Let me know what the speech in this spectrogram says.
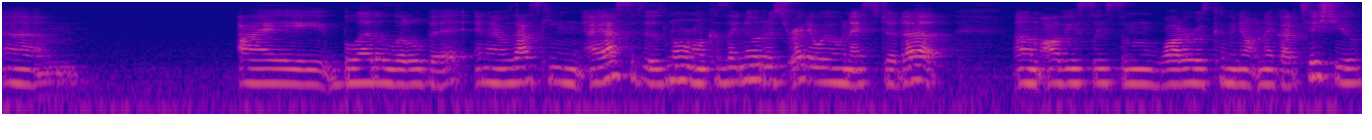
um, I bled a little bit, and I was asking, I asked if it was normal because I noticed right away when I stood up, um, obviously some water was coming out, and I got a tissue.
